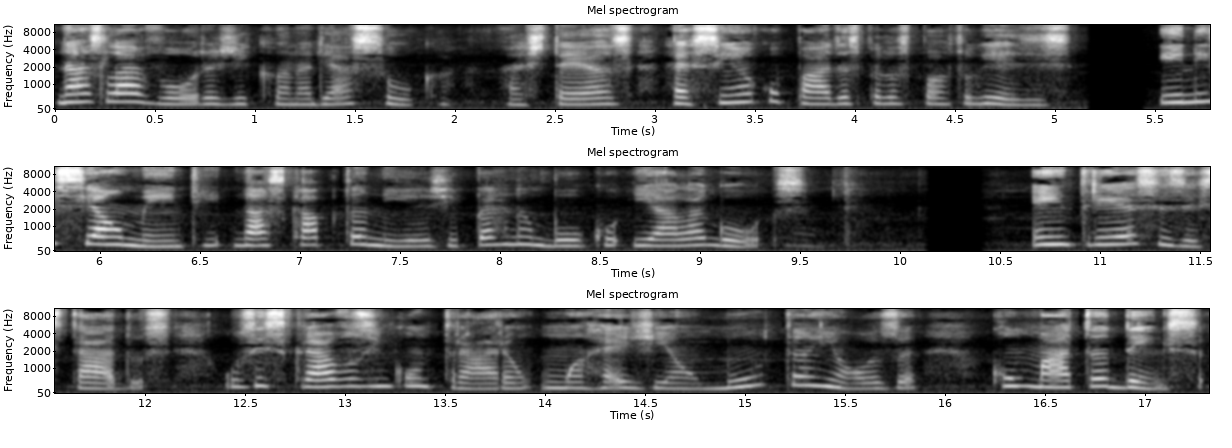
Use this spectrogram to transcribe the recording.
nas lavouras de cana-de-açúcar, as terras recém-ocupadas pelos portugueses, inicialmente nas capitanias de Pernambuco e Alagoas. Entre esses estados, os escravos encontraram uma região montanhosa com mata densa.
